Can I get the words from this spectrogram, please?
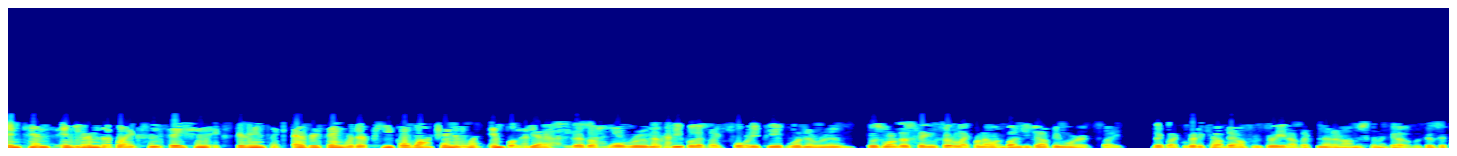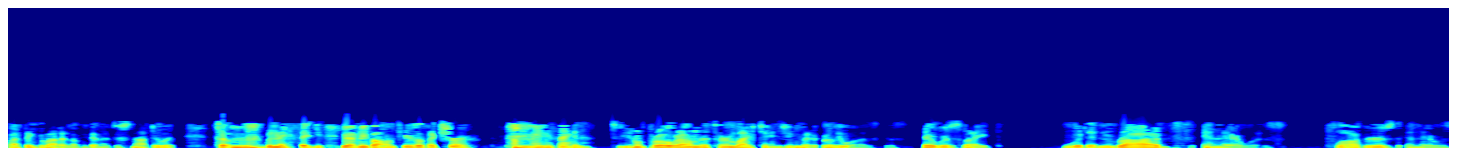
Intense in terms of like sensation, experience, like everything. Were there people watching, and what implements? Yes, there's a whole room Okay. of people. There's like 40 people in the room. It was one of those things, sort of like when I went bungee jumping, where it's like they're like, "We're going to count down from three. and I was like, "No, no, no, I'm just going to go because if I think about it, I'm going to just not do it." So Mm. when they said, "Do you have any volunteers?" I was like, "Sure." Amazing. And you don't throw around the term life changing, but it really was. 'cause there was like wooden rods, and there was floggers, and there was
